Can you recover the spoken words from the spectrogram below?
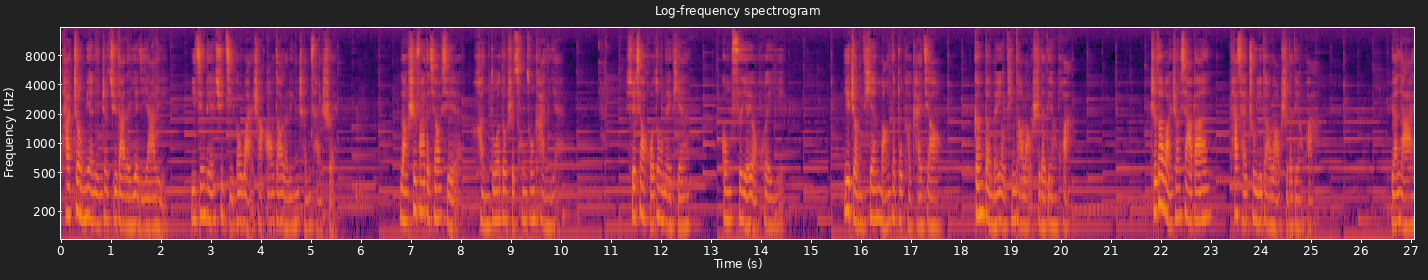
他正面临着巨大的业绩压力，已经连续几个晚上熬到了凌晨才睡。老师发的消息很多都是匆匆看一眼。学校活动那天，公司也有会议，一整天忙得不可开交，根本没有听到老师的电话。直到晚上下班，他才注意到老师的电话。原来。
